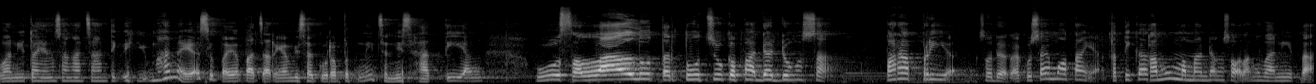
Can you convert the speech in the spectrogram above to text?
wanita yang sangat cantik. Ih, gimana ya supaya pacarnya bisa kurebut ini jenis hati yang uh, selalu tertuju kepada dosa. Para pria, saudaraku saya mau tanya, ketika kamu memandang seorang wanita,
